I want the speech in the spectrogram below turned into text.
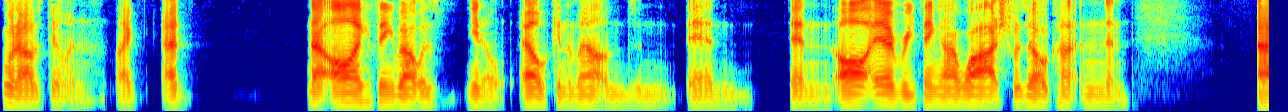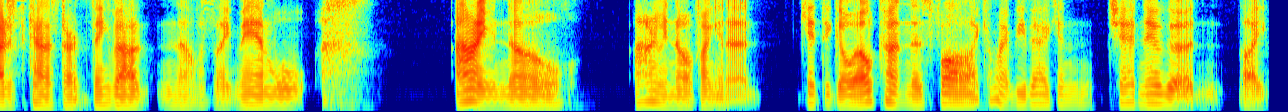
what I was doing. Like I, not all I could think about was you know elk in the mountains and and and all everything I watched was elk hunting, and I just kind of started thinking about it, and I was like, man, well, I don't even know. I don't even know if I'm gonna get to go elk hunting this fall. Like I might be back in Chattanooga. And, like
